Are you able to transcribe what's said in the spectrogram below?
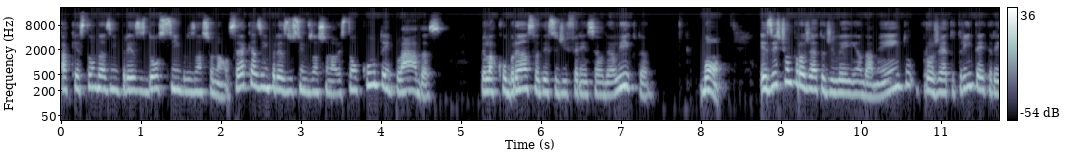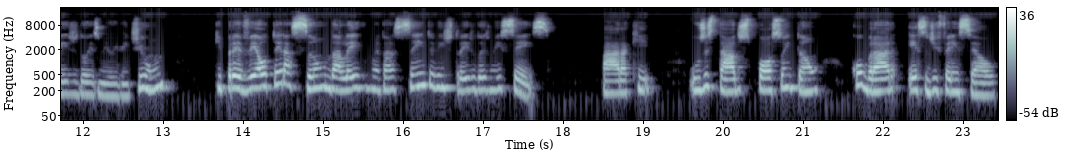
a questão das empresas do Simples Nacional? Será que as empresas do Simples Nacional estão contempladas pela cobrança desse diferencial de alíquota? Bom, existe um projeto de lei em andamento, o projeto 33 de 2021, que prevê a alteração da Lei Complementar 123 de 2006, para que os estados possam, então, cobrar esse diferencial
